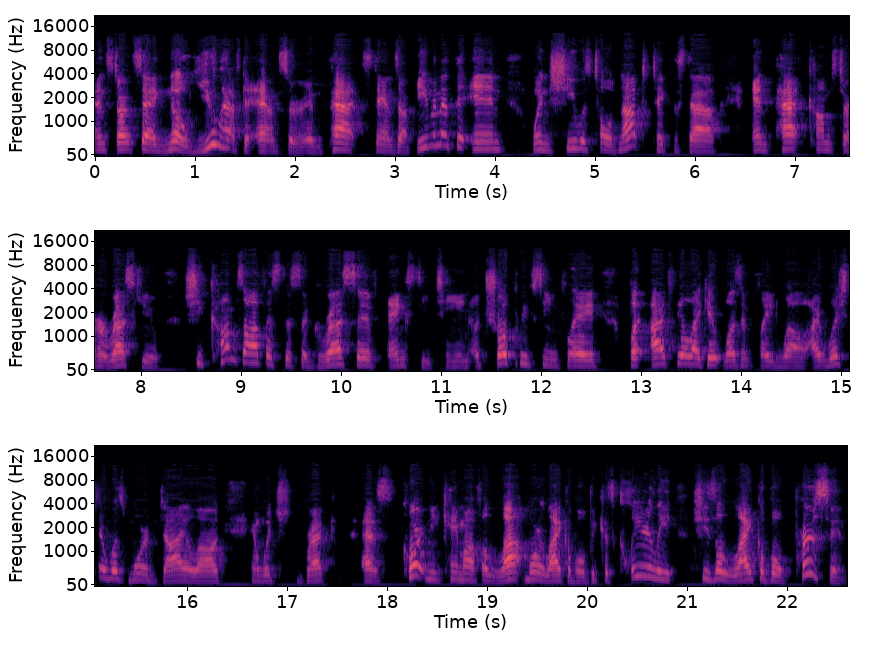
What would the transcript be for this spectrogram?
and starts saying, No, you have to answer. And Pat stands up. Even at the end, when she was told not to take the staff and Pat comes to her rescue. She comes off as this aggressive, angsty teen, a trope we've seen played, but I feel like it wasn't played well. I wish there was more dialogue in which Brec, as Courtney, came off a lot more likable because clearly she's a likable person.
